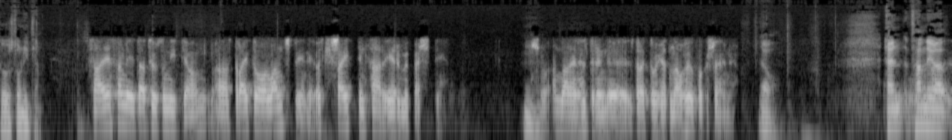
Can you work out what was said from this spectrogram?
2019? Það er þannig í dag 2019 að strætó á landsbygðinni, öll sætin þar eru með belti. Mm. Svo annað en heldur en uh, strætó hérna á höfublokarsæðinu. Já. En og þannig að,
